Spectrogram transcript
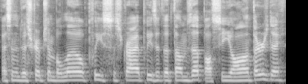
That's in the description below. Please subscribe. Please hit the thumbs up. I'll see you all on Thursday.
